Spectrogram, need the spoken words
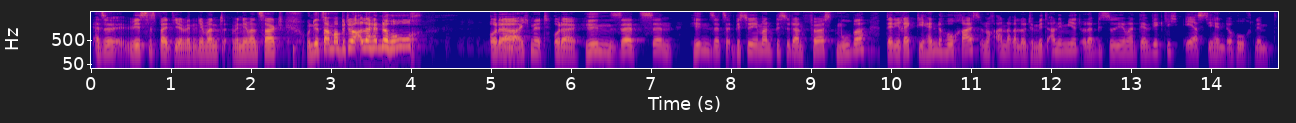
also wie ist das bei dir, wenn jemand, wenn jemand sagt, und jetzt einmal bitte alle Hände hoch? Oder, Ja, ich mit. oder hinsetzen, hinsetzen. Bist du jemand, bist du dann First Mover, der direkt die Hände hochreißt und noch andere Leute mitanimiert? Oder bist du jemand, der wirklich erst die Hände hochnimmt,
